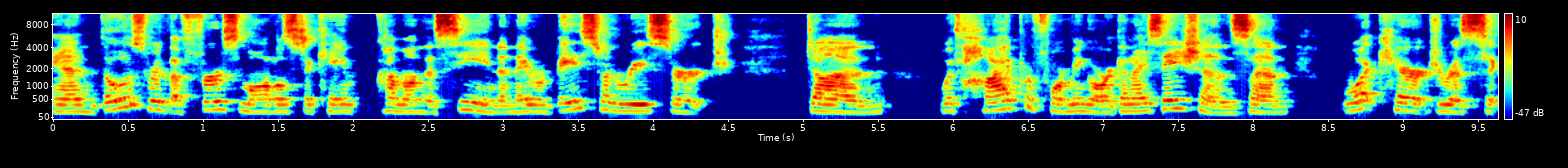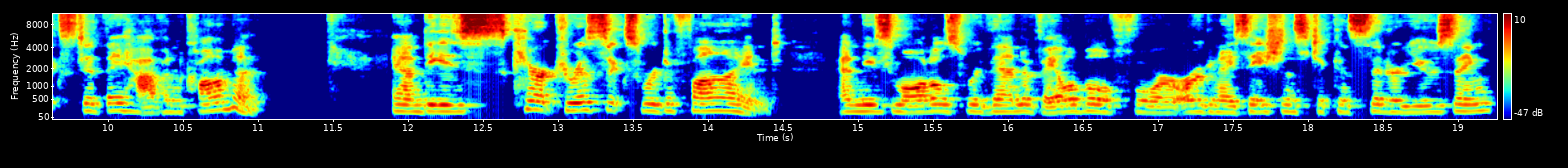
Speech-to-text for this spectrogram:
And those were the first models to came, come on the scene, and they were based on research done with high performing organizations. And what characteristics did they have in common? And these characteristics were defined. And these models were then available for organizations to consider using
